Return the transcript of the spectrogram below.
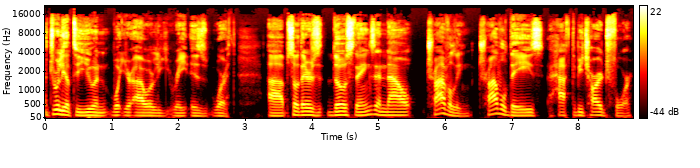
it's really up to you and what your hourly rate is worth. Uh, so there's those things, and now traveling, travel days have to be charged for.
